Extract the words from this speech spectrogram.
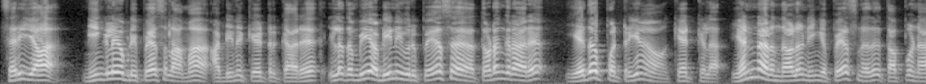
சரியா? நீங்களே அப்படி பேசலாமா அப்படின்னு கேட்டிருக்காரு. இல்லை தம்பி அப்படின்னு இவர் பேச தொடங்குறாரு. எதை பற்றியும் கேட்கல. என்ன இருந்தாலும் நீங்கள் பேசுனது தப்புண்ணா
